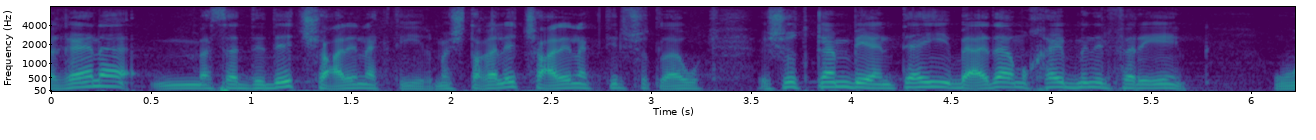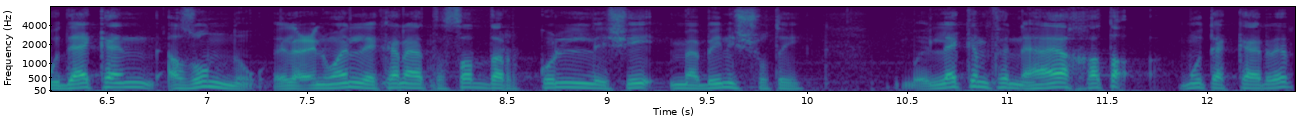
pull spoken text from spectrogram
غانا ما سددتش علينا كتير ما اشتغلتش علينا كتير الشوط الأول. الشوط كان بينتهي بأداء مخيب من الفريقين وده كان أظن العنوان اللي كان يتصدر كل شيء ما بين الشوطين. لكن في النهاية خطأ متكرر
